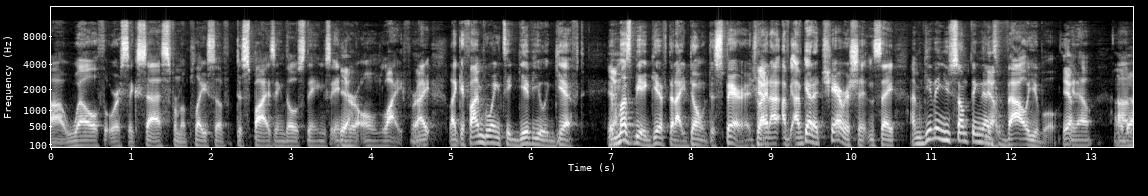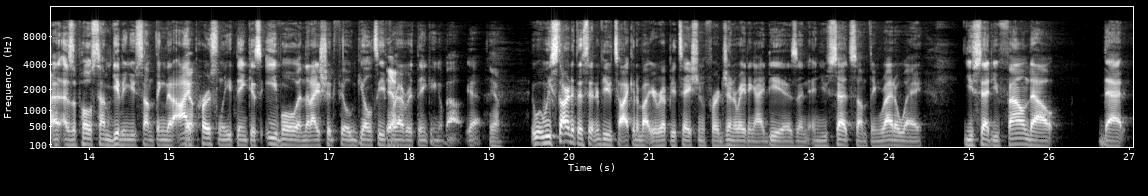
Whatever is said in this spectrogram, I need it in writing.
uh, wealth or success from a place of despising those things in yeah. your own life, right? Like if I'm going to give you a gift, it yeah. must be a gift that I don't disparage, right? I've, I've got to cherish it and say, I'm giving you something that's valuable, you know? No um, as opposed to I'm giving you something that I personally think is evil and that I should feel guilty forever thinking about. Yeah. Yeah. We started this interview talking about your reputation for generating ideas, and, and you said something right away. You said you found out that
